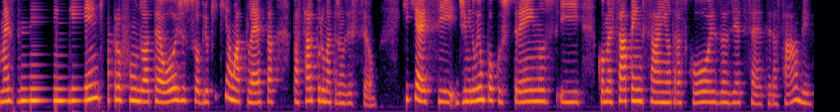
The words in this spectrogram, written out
mas ninguém que aprofundou até hoje sobre o que é um atleta passar por uma transição. O que é esse diminuir um pouco os treinos e começar a pensar em outras coisas e etc, sabe?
